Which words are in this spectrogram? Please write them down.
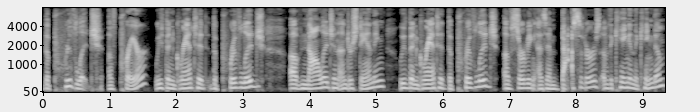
the privilege of prayer. We've been granted the privilege of knowledge and understanding. We've been granted the privilege of serving as ambassadors of the King and the kingdom.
